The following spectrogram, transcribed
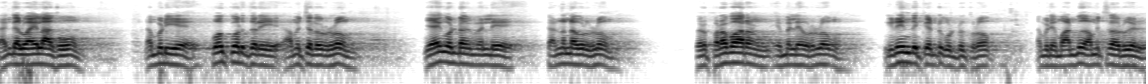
தங்கள் வாயிலாகவும் நம்முடைய போக்குவரத்துறை அமைச்சரவர்களும் ஜெயங்கொண்டம் எம்எல்ஏ கண்ணன் அவர்களும் பிரபாரன் எம்எல்ஏ அவர்களும் இணைந்து கேட்டுக்கொண்டிருக்கிறோம். நம்முடைய மாண்பு அமைச்சர் அவர்கள்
